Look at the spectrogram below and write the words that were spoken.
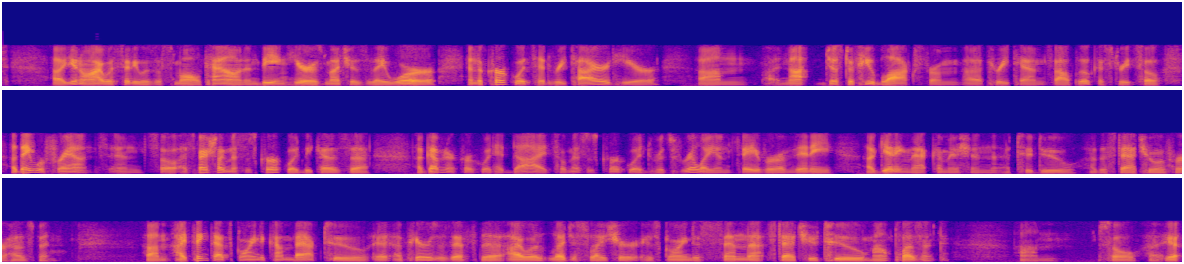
Uh, you know, Iowa City was a small town, and being here as much as they were, and the Kirkwoods had retired here, um, not just a few blocks from uh, 310 South Lucas Street. So uh, they were friends, and so especially Mrs. Kirkwood because uh, uh, Governor Kirkwood had died. So Mrs. Kirkwood was really in favor of Vinnie uh, getting that commission uh, to do uh, the statue of her husband. Um, I think that's going to come back to. It appears as if the Iowa legislature is going to send that statue to Mount Pleasant. Um, so uh, it,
